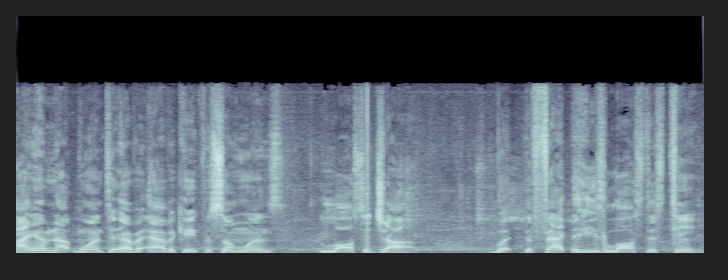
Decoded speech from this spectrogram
I am not one to ever advocate for someone's loss of job. But the fact that he's lost this team,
